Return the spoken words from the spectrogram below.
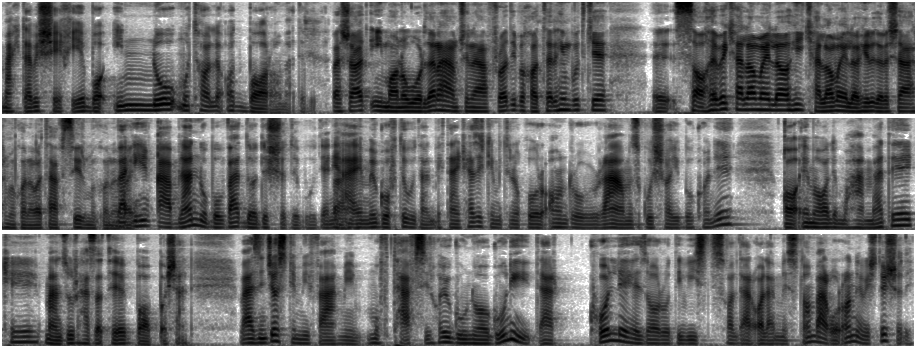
مکتب شیخیه با این نوع مطالعات بار آمده بود. و شاید ایمان آوردن همچین افرادی به خاطر این بود که صاحب کلام الهی کلام الهی رو داره شرح می‌کنه و تفسیر می‌کنه و این قبلا نبوت داده شده بود. یعنی بله. ائمه گفته بودن بهترین کسی که می‌تونه قرآن رو رمز گشایی بکنه قائم آل محمده که منظور حضرت باب باشن. و از اینجاست که می‌فهمیم مفت تفسیرهای گوناگونی در کل 1200 سال در عالم اسلام بر قرآن نوشته شده.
